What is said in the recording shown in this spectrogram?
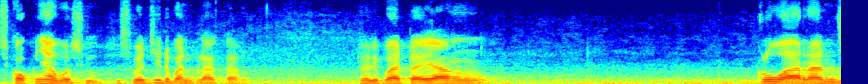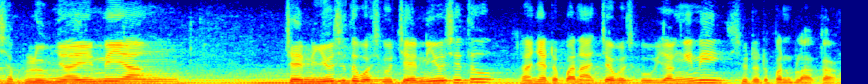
Skoknya bosku suspensi depan belakang. Daripada yang keluaran sebelumnya ini yang Genius itu bosku. Genius itu hanya depan aja bosku. Yang ini sudah depan belakang.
